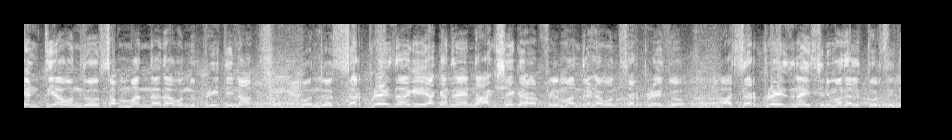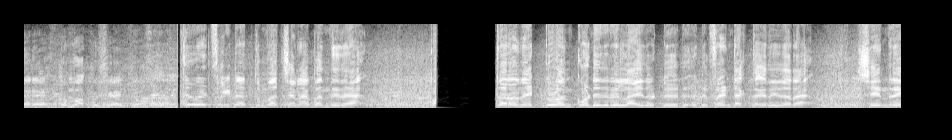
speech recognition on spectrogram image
ಹೆಂಡತಿಯ ಒಂದು ಸಂಬಂಧದ ಒಂದು ಪ್ರೀತಿನ ಒಂದು ಸರ್ಪ್ರೈಸ್ ಆಗಿ, ಯಾಕಂದರೆ ನಾಗಶೇಖರ್ ಅವ್ರ ಫಿಲ್ಮ್ ಅಂದ್ರೇ ಒಂದು ಸರ್ಪ್ರೈಸು ಆ ಸರ್ಪ್ರೈಸ್ನ ಈ ಸಿನಿಮಾದಲ್ಲಿ ತೋರಿಸಿದ್ದಾರೆ. ತುಂಬ ಖುಷಿ ಆಯಿತು. ತುಂಬ ಚೆನ್ನಾಗಿ ಬಂದಿದೆ. ಥರನೇ ಟೂ ಅಂದ್ಕೊಂಡಿದ್ರಿಲ್ಲ ಇದು ಡಿಫ್ರೆಂಟಾಗಿ ತೆಗೆದಿದ್ದಾರೆ. ಸೀನ್ರಿ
